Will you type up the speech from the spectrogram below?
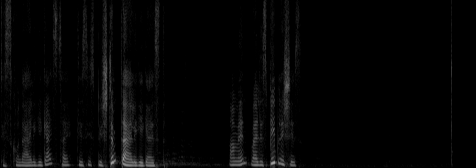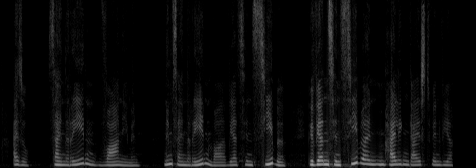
Das kann der Heilige Geist sein. Das ist bestimmt der Heilige Geist. Amen, weil das biblisch ist. Also sein Reden wahrnehmen. Nimm sein Reden wahr, werd sensibel. Wir werden sensibler im Heiligen Geist, wenn wir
